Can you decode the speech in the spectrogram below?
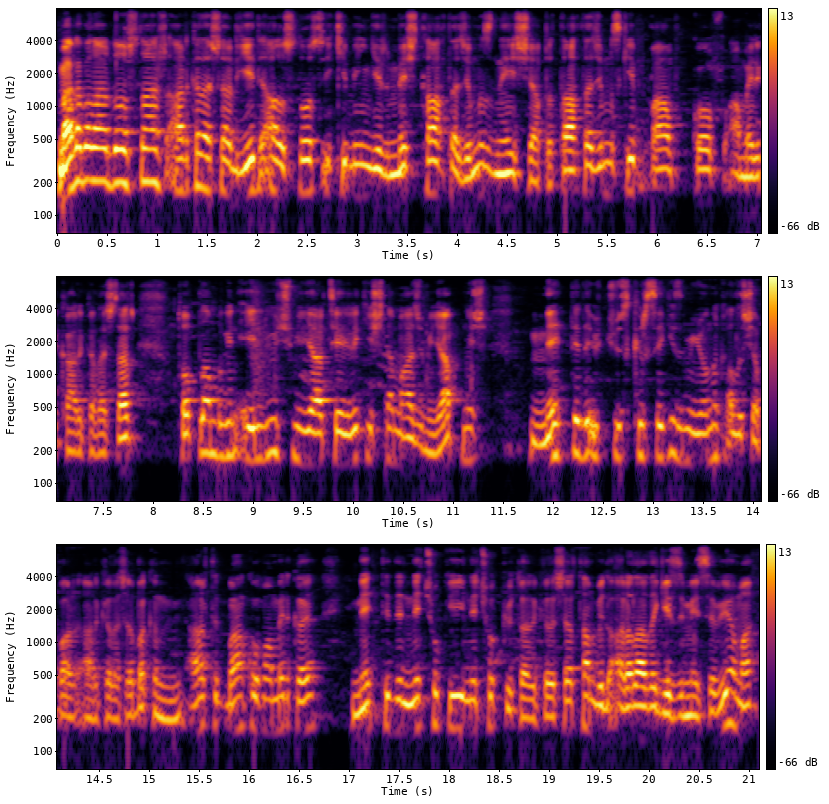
Merhabalar dostlar. Arkadaşlar 7 Ağustos 2025 tahtacımız ne iş yaptı? Tahtacımız ki Bank of America arkadaşlar. Toplam bugün 53 milyar TL'lik işlem hacmi yapmış. Nette de 348 milyonluk alış yapar arkadaşlar. Bakın artık Bank of America nette de ne çok iyi ne çok kötü arkadaşlar. Tam böyle aralarda gezinmeyi seviyor ama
